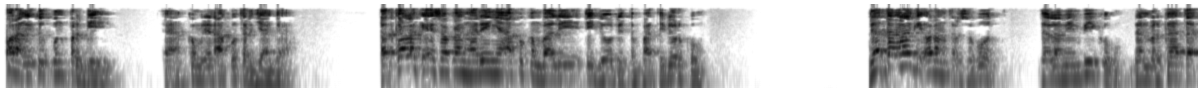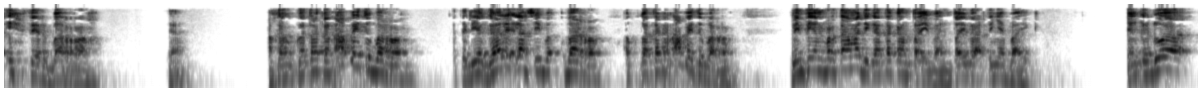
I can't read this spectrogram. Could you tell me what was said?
Orang itu pun pergi. Ya kemudian aku terjaga. Tatkala keesokan harinya aku kembali tidur di tempat tidurku. Datang lagi orang tersebut dalam mimpiku dan berkata, "Ihfir barrah." Ya. Maka aku katakan, "Apa itu barrah?" Kata dia, "Galiklah si barrah." Aku katakan, "Apa itu barrah?" Mimpi yang pertama dikatakan taiban. Taibah artinya baik. Yang kedua,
